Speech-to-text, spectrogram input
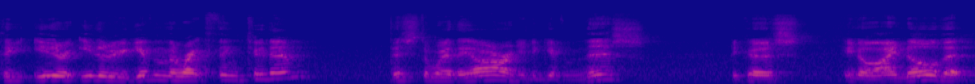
To either either you give them the right thing to them, this is the way they are. I need to give them this because you know I know that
